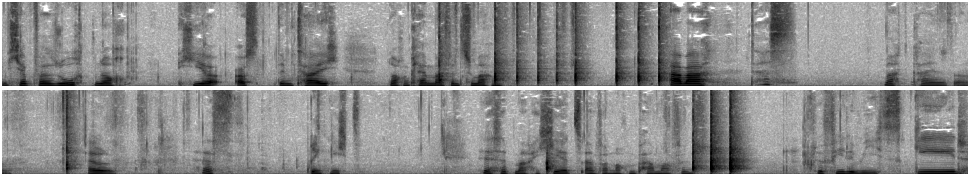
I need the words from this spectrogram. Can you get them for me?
Ich habe versucht, noch hier aus dem Teich noch einen kleinen Muffin zu machen. Aber das macht keinen Sinn. Also, das bringt nichts. Deshalb mache ich jetzt einfach noch ein paar Muffins. So viele wie es geht.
